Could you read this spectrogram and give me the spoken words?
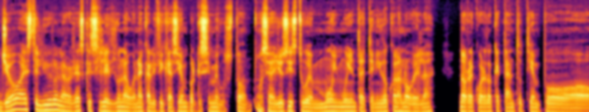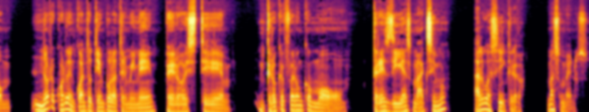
Yo a este libro la verdad es que sí le di una buena calificación porque sí me gustó. O sea, yo sí estuve muy, muy entretenido con la novela. No recuerdo qué tanto tiempo, no recuerdo en cuánto tiempo la terminé, pero este, creo que fueron como tres días máximo. Algo así, creo, más o menos.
